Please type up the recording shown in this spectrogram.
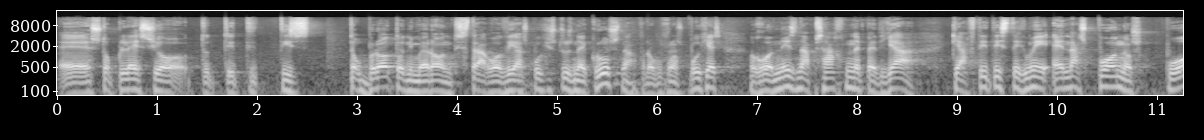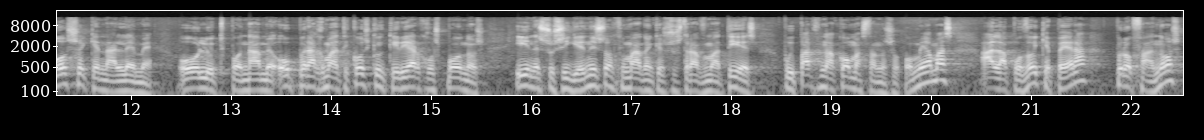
ε, στο πλαίσιο της, των πρώτων ημερών της τραγωδίας που έχει στους νεκρούς ανθρώπους μας, που είχες γονείς να ψάχνουν παιδιά. Και αυτή τη στιγμή ένας πόνος που όσο και να λέμε όλοι ότι πονάμε, ο πραγματικός και ο κυρίαρχος πόνος είναι στους συγγενείς των θυμάτων και στους τραυματίες που υπάρχουν ακόμα στα νοσοκομεία μας, αλλά από εδώ και πέρα προφανώς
